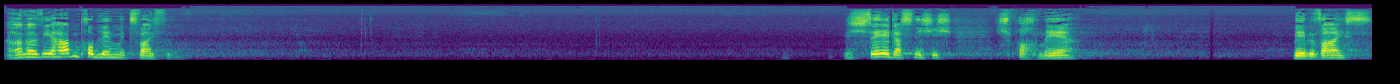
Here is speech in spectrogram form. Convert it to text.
Aber wir haben Probleme mit Zweifeln. Ich sehe das nicht. Ich, ich brauche mehr, mehr Beweis.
